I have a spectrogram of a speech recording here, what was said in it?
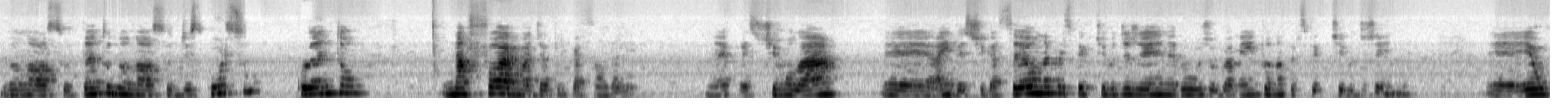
no nosso, tanto no nosso discurso quanto na forma de aplicação da lei, né, para estimular é, a investigação na perspectiva de gênero, o julgamento na perspectiva de gênero. É, eu,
